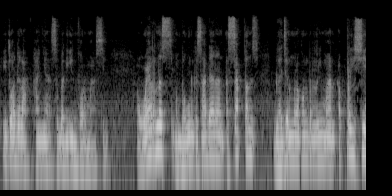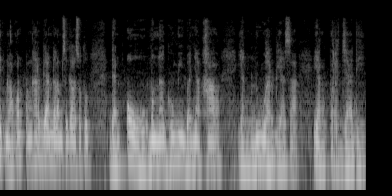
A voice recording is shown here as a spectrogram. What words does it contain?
Itu adalah hanya sebagai informasi. Awareness, membangun kesadaran, acceptance, belajar melakukan penerimaan, appreciate, melakukan penghargaan dalam segala sesuatu dan oh, mengagumi banyak hal yang luar biasa yang terjadi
